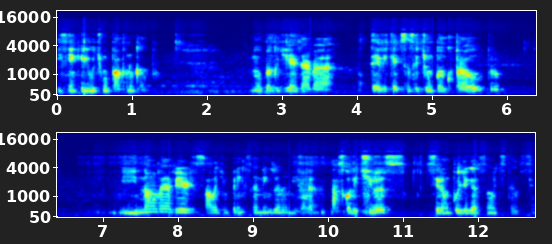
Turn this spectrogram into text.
e sem aquele último papo no campo. No banco de reserva deve a distância de um banco para outro. E não vai haver sala de imprensa nem zona mista. As coletivas serão por ligação à distância.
